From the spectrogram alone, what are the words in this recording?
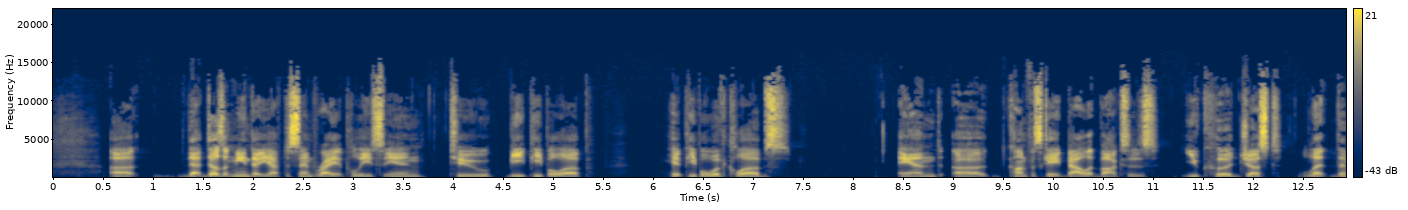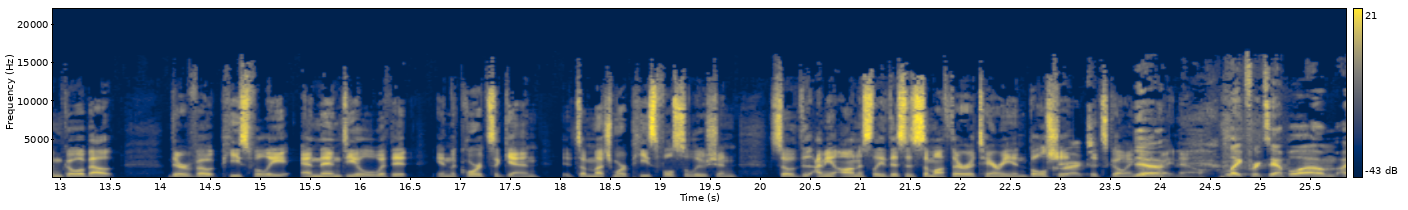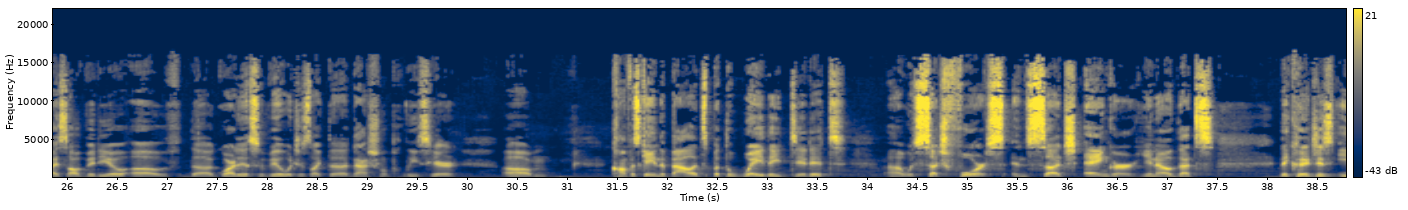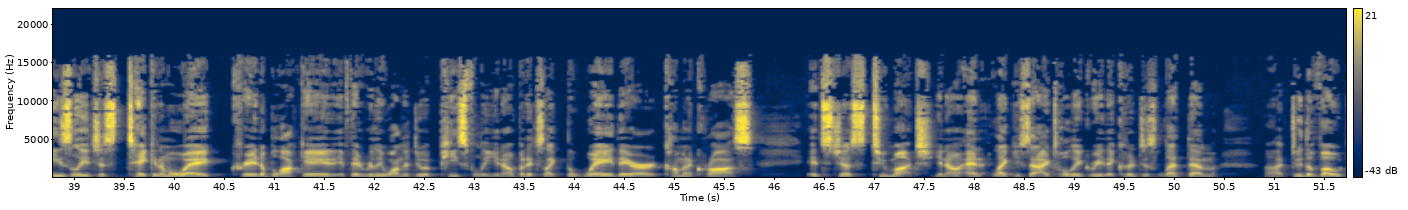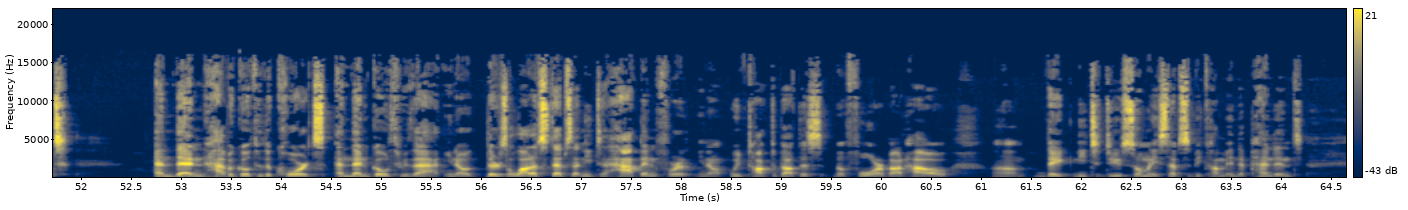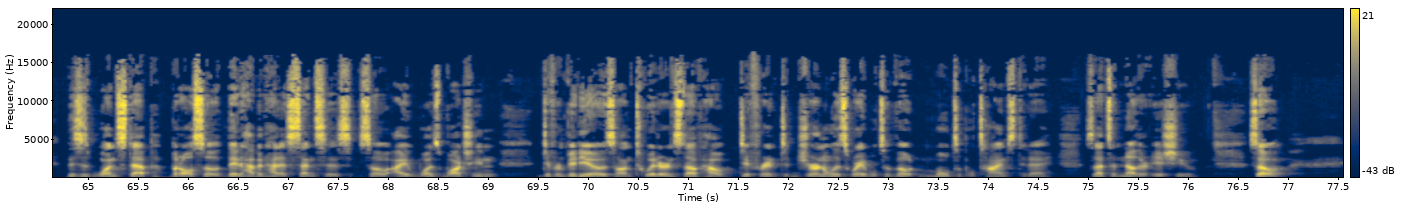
Uh, that doesn't mean that you have to send riot police in to beat people up, hit people with clubs, and uh, confiscate ballot boxes. You could just let them go about their vote peacefully and then deal with it in the courts again. It's a much more peaceful solution. So, th- I mean, honestly, this is some authoritarian bullshit Correct. that's going Yeah. on right now. like for example, um, I saw a video of the Guardia Civil, which is like the national police here, um, confiscating the ballots, but the way they did it uh, with such force and such anger, you know, that's they could have just easily just taken them away, create a blockade if they really wanted to do it peacefully, you know. But it's like the way they are coming across, it's just too much, you know. And like you said, I totally agree. They could have just let them uh, do the vote and then have it go through the courts and then go through that. You know, there's a lot of steps that need to happen for, you know, we've talked about this before about how um, they need to do so many steps to become independent. This is one step, but also they haven't had a census. So I was watching different videos on Twitter and stuff, how different journalists were able to vote multiple times today. So that's another issue. So,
